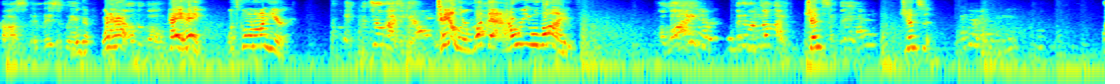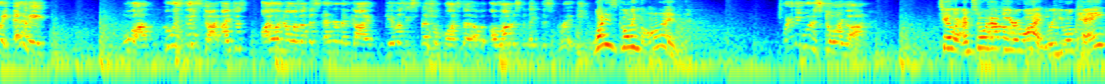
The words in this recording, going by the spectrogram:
Ross, and basically, Okay, what happened? Hey, hey, what's going on here? Hey, it's you guys again! Taylor, what the? How are you alive? Alive! I never died! Jensen. Jensen. Wait, enemy? Hold on, who is this guy? I just, all I know is that this Enderman guy gave us these special blocks that allowed us to make this bridge. What is going on? What do you mean what is going on? Taylor, I'm so happy you're alive. Are you okay?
